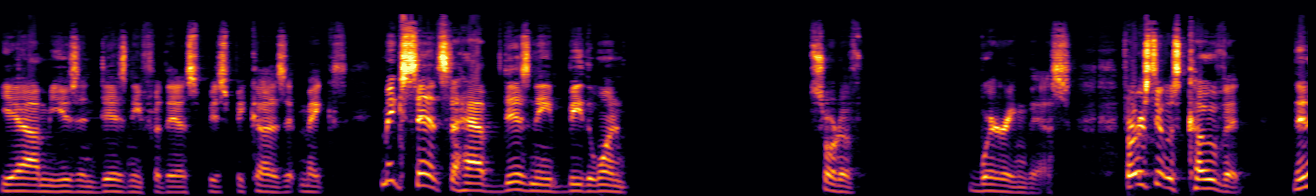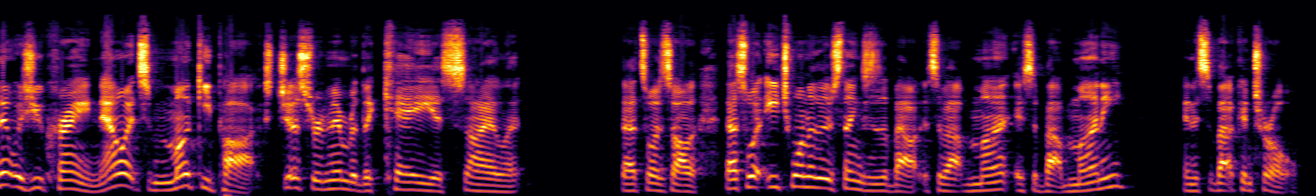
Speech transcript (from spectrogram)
Yeah, I'm using Disney for this just because it makes it makes sense to have Disney be the one sort of wearing this. First it was COVID, then it was Ukraine, now it's monkeypox. Just remember the K is silent. That's what it's all. That's what each one of those things is about. It's about money. It's about money, and it's about control.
